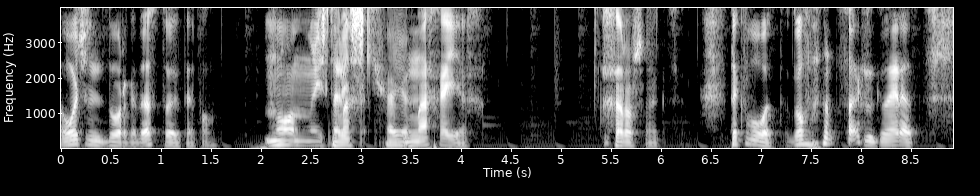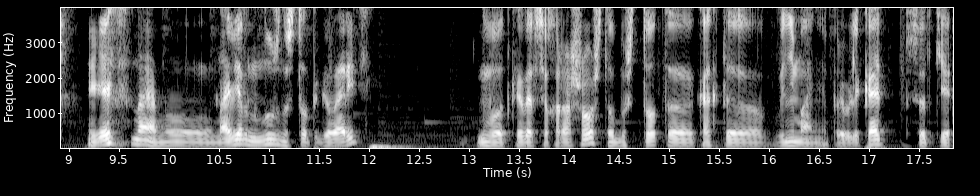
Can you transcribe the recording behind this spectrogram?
Очень дорого, да, стоит Apple? Ну, он на исторических хаях. На хаях. Хорошая акция. Так вот, Goldman Sachs говорят, я не знаю, ну, наверное, нужно что-то говорить, вот, когда все хорошо, чтобы что-то как-то внимание привлекать. Все-таки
